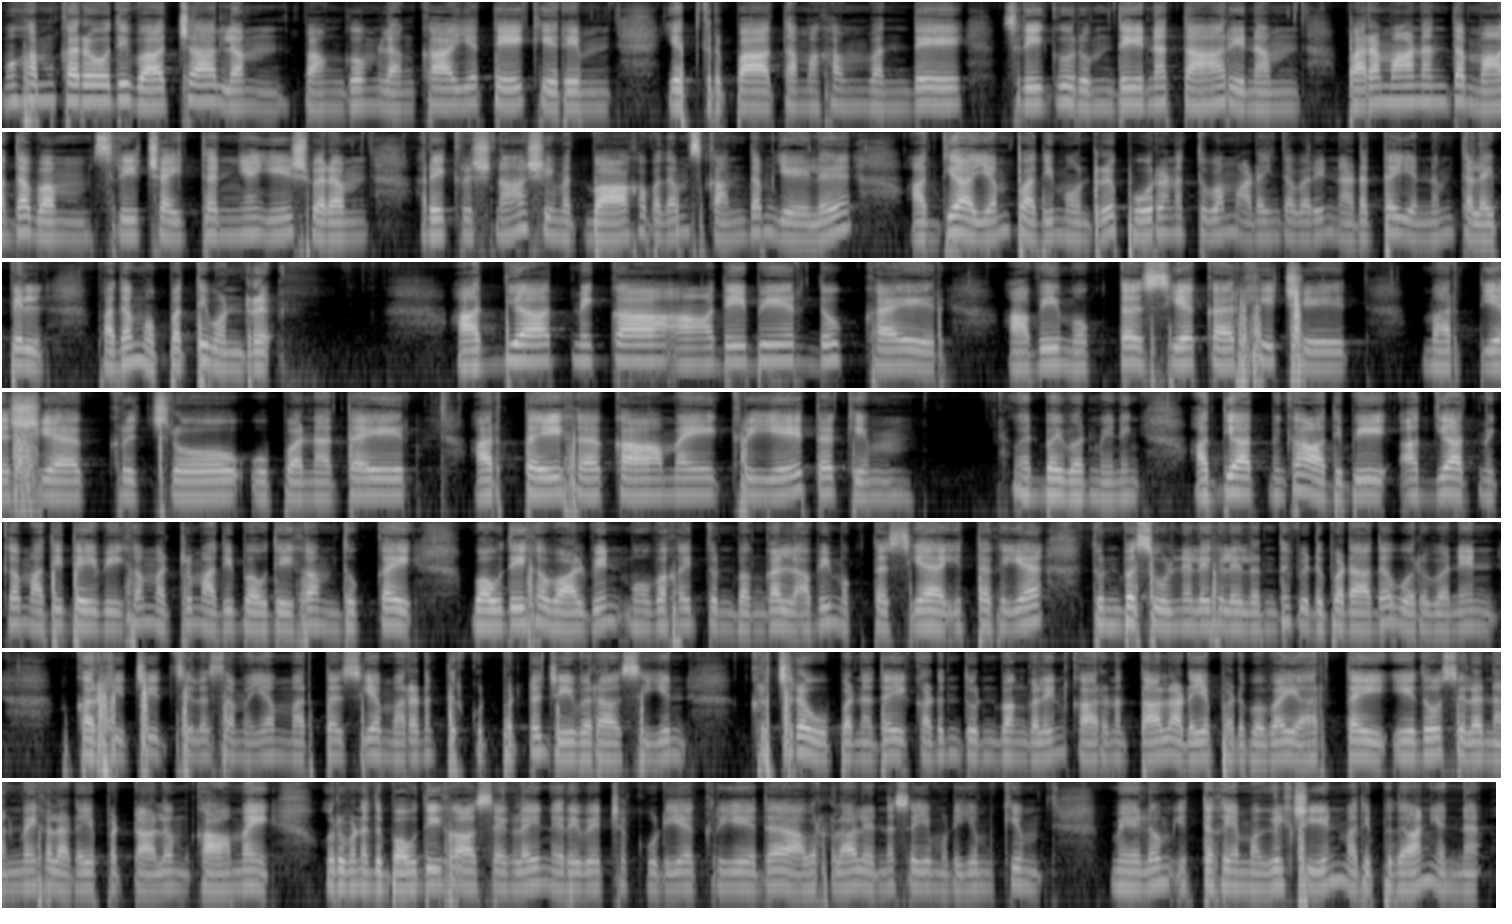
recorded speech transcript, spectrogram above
முகம் கரோதி வாச்சாலம் பங்கும் லங்காய தே கிரிம் யத்கிருபா தமகம் வந்தே ஸ்ரீகுரும் தீனதாரிணம் பரமானந்த மாதவம் ஸ்ரீ சைத்தன்ய ஈஸ்வரம். ஹரே கிருஷ்ணா ஸ்ரீமத் பாகவதம் ஸ்கந்தம் ஏழு அத்தியாயம் பதிமூன்று பூரணத்துவம் அடைந்தவரின் நடத்தை என்னும் தலைப்பில் பதம் முப்பத்தி ஒன்று ஆத்தியாத்மிகா ஆதிபிர் துக்கைர் அவிமுக்தஸ்ய கர்ஹி சேத் மர்த்தியஸ்ய கிருச்ரோ உபநதைர் அர்த்தைக காமை கிரியேத கிம் ஒன் பை ஒன் மீனிங் அத்தியாத்மிக அதிபி அத்தியாத்மிகம் அதிதெய்வீகம் மற்றும் அதிபௌதீகம் துக்கை பௌதீக வாழ்வின் மூவகை துன்பங்கள் அபிமுக்தஸ்ய இத்தகைய துன்ப சூழ்நிலைகளிலிருந்து விடுபடாத ஒருவனின் கர்ஹிச்சித் சில சமயம் மர்த்தசிய மரணத்திற்குட்பட்ட ஜீவராசியின் கிருச்சிர உப்பனதை கடுந்துன்பங்களின் காரணத்தால் அடையப்படுபவை. அர்த்தை ஏதோ சில நன்மைகள் அடையப்பட்டாலும் காமை ஒருவனது பௌதீக ஆசைகளை நிறைவேற்றக்கூடிய கிரியேத அவர்களால் என்ன செய்ய முடியும்? கிம். மேலும் இத்தகைய மகிழ்ச்சியின் மதிப்புதான் என்ன?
